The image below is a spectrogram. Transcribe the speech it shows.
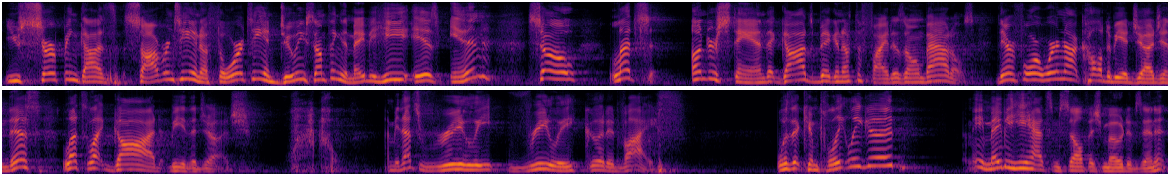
usurping God's sovereignty and authority and doing something that maybe He is in? So let's understand that God's big enough to fight His own battles. Therefore, we're not called to be a judge in this. Let's let God be the judge. Wow. I mean, that's really, really good advice. Was it completely good? I mean, maybe he had some selfish motives in it.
